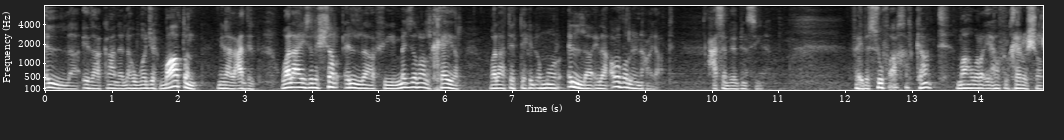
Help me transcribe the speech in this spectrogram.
إلا إذا كان له وجه باطن من العدل. ولا يجري الشر إلا في مجرى الخير ولا تنتهي الأمور إلا إلى أفضل النهايات. حسب ابن سينا. فيلسوف آخر كانت ما هو رايه في الخير والشر؟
